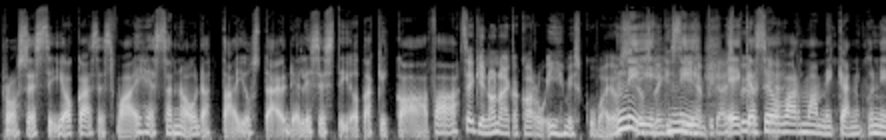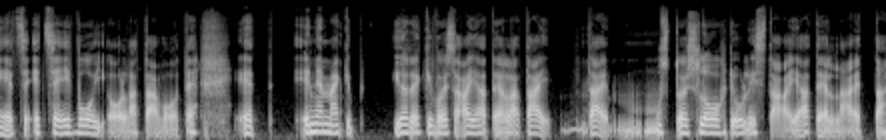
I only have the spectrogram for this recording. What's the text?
prosessi jokaisessa vaiheessa noudattaa just täydellisesti jotakin kaavaa. Sekin on aika karu ihmiskuva, jos, niin, jos niin, siihen pitäisi Eikä pyrkiä. se ole varmaan mikään niin, kuin niin että, se, että se ei voi olla tavoite. että enemmänkin jotenkin voisi ajatella tai, tai musta olisi lohdullista ajatella, että,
